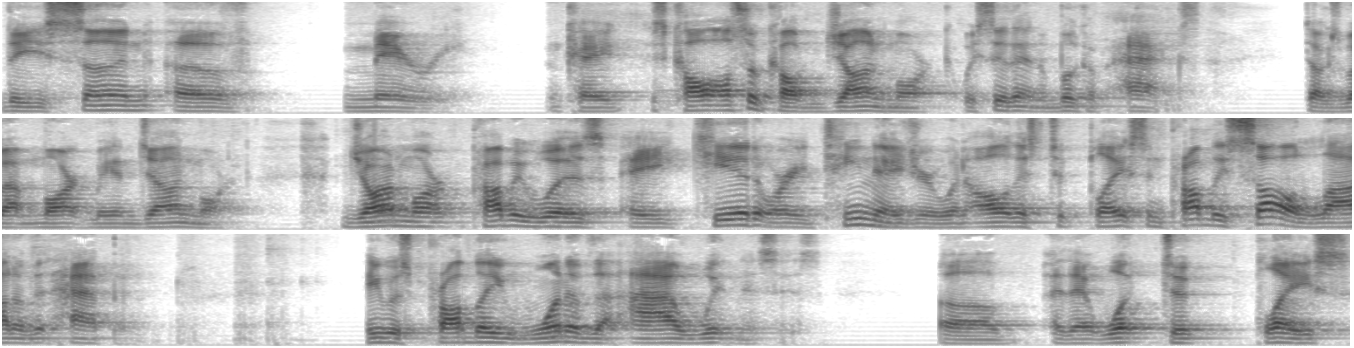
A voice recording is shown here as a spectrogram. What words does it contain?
the son of Mary. Okay, it's called, also called John Mark. We see that in the book of Acts. It talks about Mark being John Mark. John Mark probably was a kid or a teenager when all this took place and probably saw a lot of it happen. He was probably one of the eyewitnesses uh, that what took place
